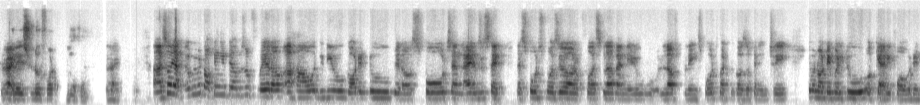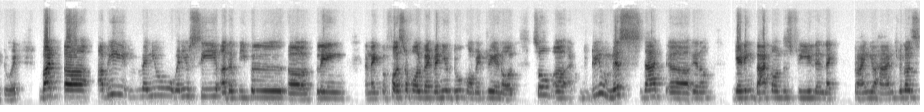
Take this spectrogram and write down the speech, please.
that I right. used to do for FM. Uh, so yeah, we were talking in terms of you know uh, how did you got into you know sports and as you said, the sports was your first love and you loved playing sports, but because of an injury, you were not able to uh, carry forward into it. But uh, Abhi, when you when you see other people uh, playing and like first of all when, when you do commentary and all, so uh, do you miss that uh, you know getting back on this field and like trying your hands because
